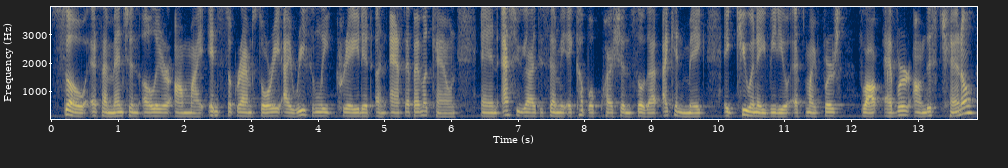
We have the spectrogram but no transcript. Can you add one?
So as I mentioned earlier on my Instagram story, I recently created an AskFM account and asked you guys to send me a couple of questions so that I can make a Q&A video as my first vlog ever on this channel.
